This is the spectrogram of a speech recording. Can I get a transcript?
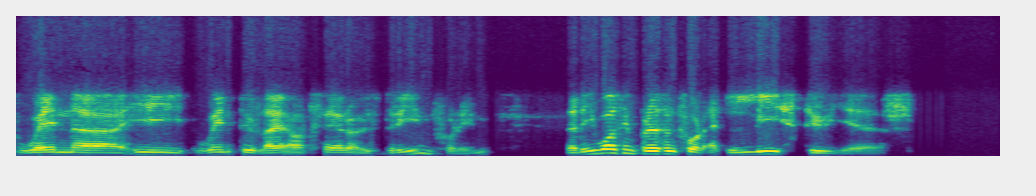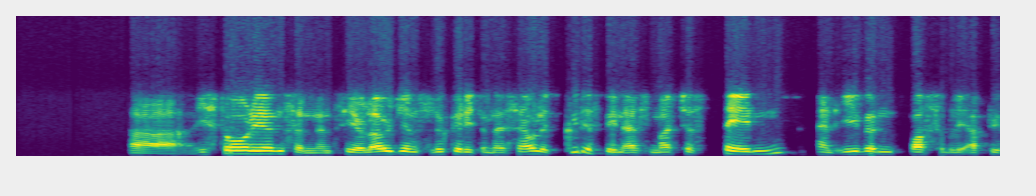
when uh, he went to lay out Pharaoh's dream for him that he was in prison for at least two years. Uh, historians and, and, theologians look at it and they say, well, it could have been as much as 10 and even possibly up to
